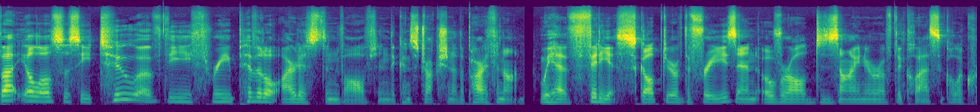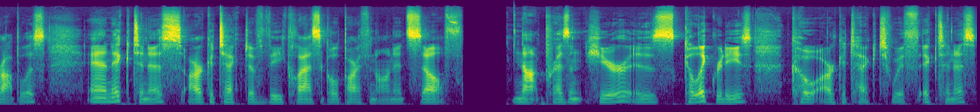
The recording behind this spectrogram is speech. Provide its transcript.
but you'll also see two of the three pivotal artists involved in the construction of the Parthenon. We have Phidias, sculptor of the frieze and overall designer of the classical Acropolis, and Ictinus, architect of the classical Parthenon itself. Not present here is Callicrates, co-architect with Ictinus.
